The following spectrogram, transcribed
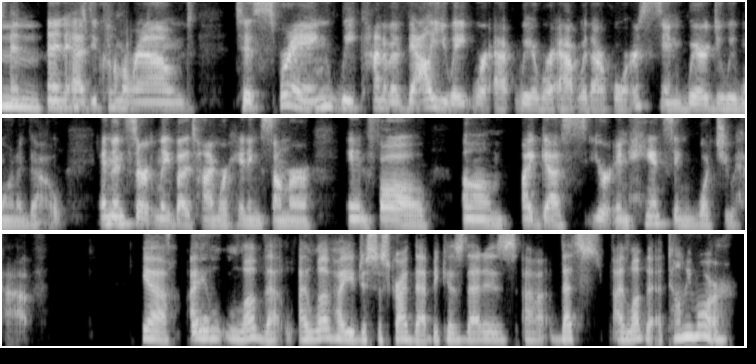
Mm, and and as you perfect. come around to spring, we kind of evaluate where at where we're at with our horse and where do we want to go. And then certainly by the time we're hitting summer and fall, um, I guess you're enhancing what you have. Yeah, I love that. I love how you just described that because that is uh that's I love that. Tell me more.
